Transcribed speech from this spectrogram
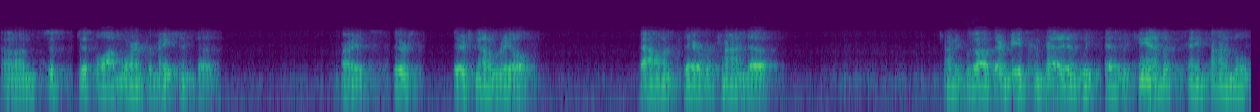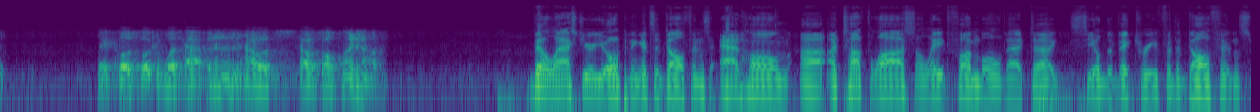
Um, just just a lot more information, but right, there's there's no real balance there. We're trying to trying to go out there and be as competitive as we can, but at the same time, we'll take a close look at what's happening and how it's how it's all playing out. Bill, last year you opened against the Dolphins at home, uh, a tough loss, a late fumble that uh, sealed the victory for the Dolphins.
